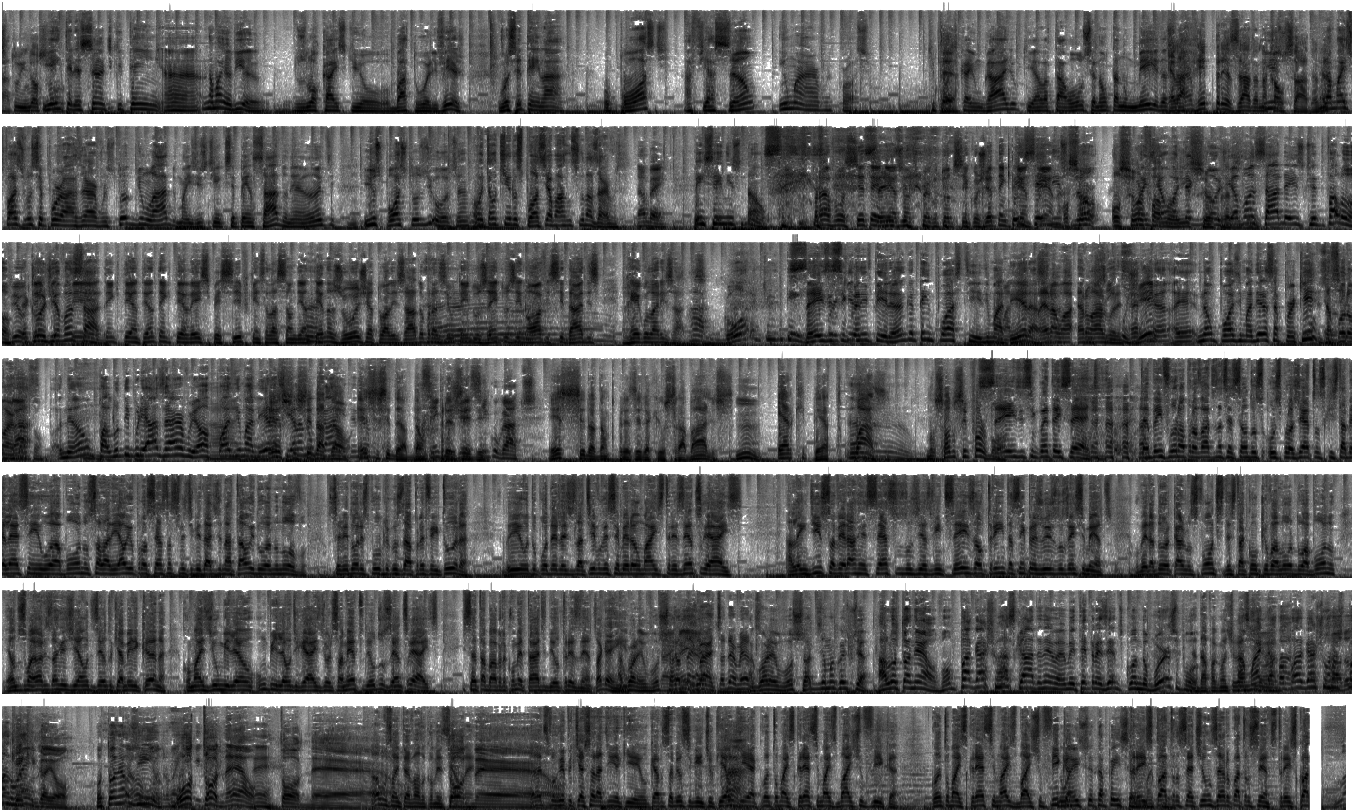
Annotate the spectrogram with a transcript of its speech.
E é interessante que tem, ah, na maioria dos locais que eu bato o olho e vejo, você tem lá o poste, a fiação e uma árvore próxima. Que pode É. cair um galho, que ela tá, ou você não tá no meio dessa Ela árvore. represada na Isso. calçada, né? Era mais fácil você pôr as árvores todas de um lado, mas isso tinha que ser pensado, né, antes, e os postes todos de outro, né? Ou então tira os postes e amarra os fios nas árvores. Também. Pensei nisso não. Pra você ter ideia, só te perguntou do 5G, tem que ter Pensei antena. nisso O senhor- não. o senhor mas é falou uma isso, senhor tecnologia presidente. avançada, é isso que você falou. Viu? Tecnologia tem que ter- avançada. tem que ter antena, tem que ter lei específica, instalação de antenas. Hoje, atualizada, o Brasil tem 209 cidades regularizadas. Agora que eu entendi. Seis e porque cinquenta- no Ipiranga tem poste de madeira. madeira. Era, eram Um árvores. 5G? É, não, é, não, poste de madeira, sabe por quê? Já foram árvores. Gato. Não, pra ludibriar as árvores, ó. poste de madeira, assim Esse não cidadão, cai, esse cidadão que 5G, preside, cinco gatos. esse cidadão que preside aqui os trabalhos Hum. é arquiteto, Ah. quase. Não só não se formou. 6 e 57. Também foram aprovados na sessão dos os projetos que estabelecem o abono salarial e o processo das festividades de Natal e do Ano Novo. Os servidores públicos da Prefeitura e o do Poder Legislativo receberão mais 300 reais. Além disso, haverá recessos nos dias 26 ao 30, sem prejuízo dos vencimentos. O vereador Carlos Fontes destacou que o valor do abono é um dos maiores da região, dizendo que a Americana, com mais de um milhão, um bilhão de reais de orçamento, deu 200 reais. E Santa Bárbara, com metade, deu 300. A guerrinha. Agora eu vou só Então, dizer, Neymar, só deu menos. agora eu vou só dizer uma coisa pra você. Alô, Tonel, vamos pagar a churrascada, né? Vai meter 300 quando no bolso, pô? Dá pra pagar um A churrasquinho, mais dá né? pra pagar churrasco pra nós. Quem que ganhou? O Tonelzinho. O Tonel. É. Tonel. Vamos ao intervalo comercial, né? Tonel. Antes vou repetir a charadinha aqui. Eu quero saber o seguinte: o que é o que é? Quanto mais cresce, mais baixo fica. Quanto mais cresce, mais baixo fica. Não é isso que você tá pensando. 34710400.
